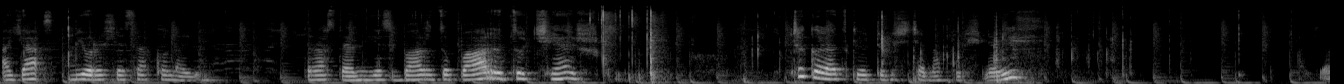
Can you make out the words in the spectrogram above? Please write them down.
A ja biorę się za kolejny. Teraz ten jest bardzo, bardzo ciężki. Czekoladki oczywiście na później. A ja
